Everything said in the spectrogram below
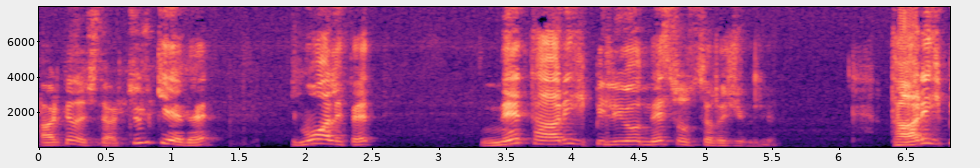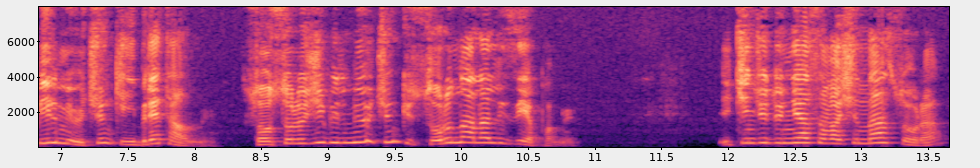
arkadaşlar Türkiye'de muhalefet ne tarih biliyor ne sosyoloji biliyor. Tarih bilmiyor çünkü ibret almıyor. Sosyoloji bilmiyor çünkü sorun analizi yapamıyor. İkinci Dünya Savaşı'ndan sonra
